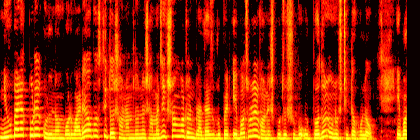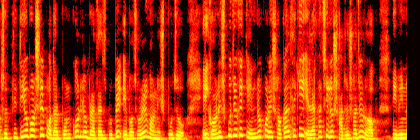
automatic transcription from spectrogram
নিউ ব্যারাকপুরের কুড়ি নম্বর ওয়ার্ডে অবস্থিত স্বনামধন্য সামাজিক সংগঠন ব্রাদার্স গ্রুপের এবছরের গণেশ পুজোর শুভ উদ্বোধন অনুষ্ঠিত হলো। এবছর তৃতীয় বর্ষের পদার্পণ করল ব্রাদার্স গ্রুপের এবছরের গণেশ পুজো। এই গণেশ পুজোকে কেন্দ্র করে সকাল থেকেই এলাকা ছিল সাজো সাজো রব। বিভিন্ন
